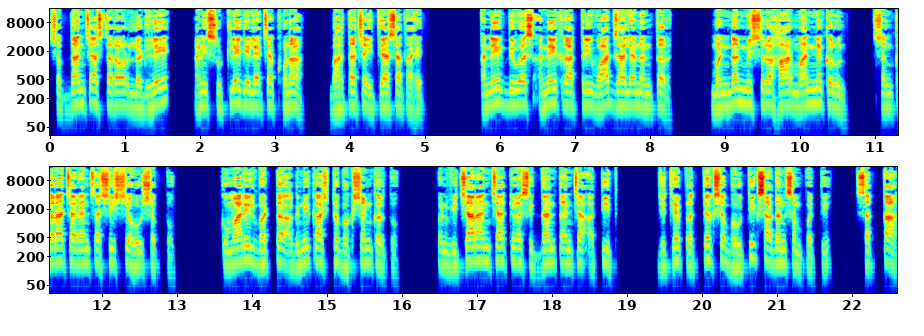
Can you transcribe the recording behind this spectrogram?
शब्दांच्या स्तरावर लढले आणि सुटले गेल्याच्या खुणा भारताच्या इतिहासात आहेत. अनेक दिवस अनेक रात्री वाद झाल्यानंतर मंडन मिश्र हार मान्य करून शंकराचार्यांचा शिष्य होऊ शकतो. कुमारील भट्ट अग्निकाष्ठ भक्षण करतो. पण विचारांच्या किंवा सिद्धांतांच्या अतीत जिथे प्रत्यक्ष भौतिक साधन संपत्ती सत्ता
